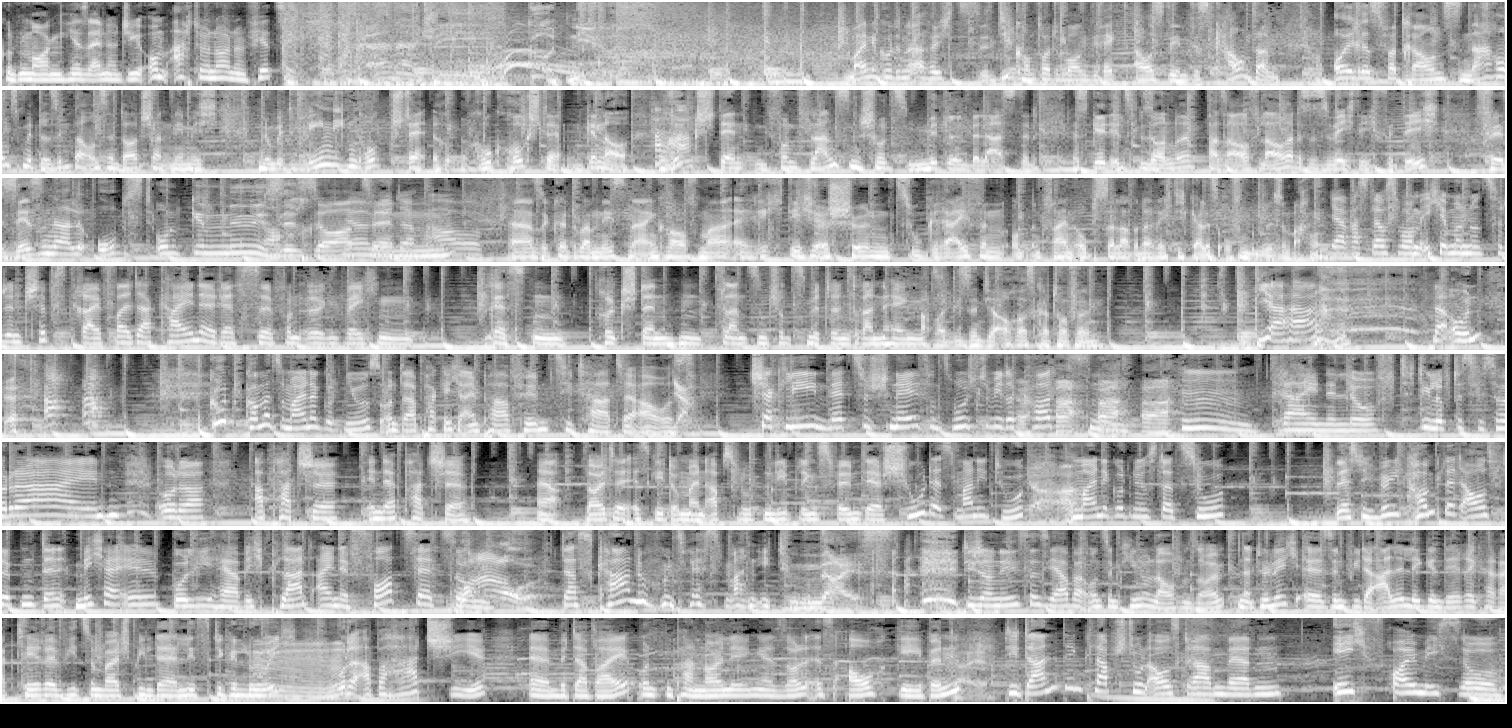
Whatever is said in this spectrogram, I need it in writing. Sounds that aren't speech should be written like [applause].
Guten Morgen, hier ist Energy um 8.49 Uhr. Energy. Meine gute Nachricht, die kommt heute Morgen direkt aus den Discountern eures Vertrauens. Nahrungsmittel sind bei uns in Deutschland nämlich nur mit wenigen Rückständen, Ruck, Rückständen, genau, Aha. Rückständen von Pflanzenschutzmitteln belastet. Das gilt insbesondere, pass auf Laura, das ist wichtig für dich, für saisonale Obst- und Gemüsesorten. auf. Also könnt ihr beim nächsten Einkauf mal richtig äh, schön zugreifen und einen feinen Obstsalat oder richtig geiles Ofengemüse machen. Ja, was glaubst du, warum ich immer nur zu den Chips greife? Weil da keine Reste von irgendwelchen Resten, Rückständen, Pflanzenschutzmitteln dranhängen. Aber die sind ja auch aus Kartoffeln. Ja. [laughs] Na und? [laughs] Gut, kommen wir zu meiner Good News und da packe ich ein paar Filmzitate aus. Ja. Jacqueline, nicht zu schnell, sonst musst du wieder kotzen. [laughs] mm, reine Luft. Die Luft ist hier so rein. Oder Apache in der Patsche. Ja, Leute, es geht um meinen absoluten Lieblingsfilm, Der Schuh des Manitou. Ja. Und meine Good News dazu lässt mich wirklich komplett ausflippen, denn Michael Bulli Herbig plant eine Fortsetzung. Wow! Das Kanu des Manitou Nice. [laughs] die schon nächstes Jahr bei uns im Kino laufen soll. Natürlich äh, sind wieder alle legendäre Charaktere, wie zum Beispiel der listige Lurch Mhm. oder Apahachi äh, mit dabei. Und ein paar Neulinge soll es auch geben, Geil. die dann den Klappstuhl ausgraben werden. Ich freue mich so.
